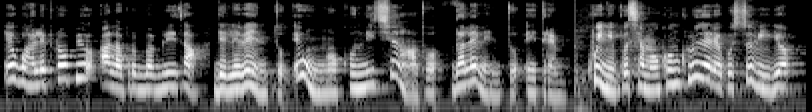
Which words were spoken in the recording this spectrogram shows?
è uguale proprio alla probabilità dell'evento E1 condizionato dall'evento E3. Quindi possiamo concludere questo video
